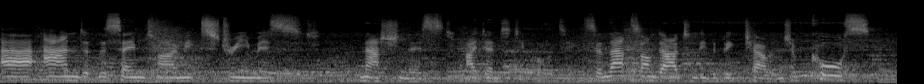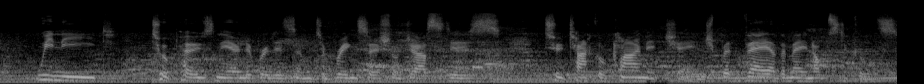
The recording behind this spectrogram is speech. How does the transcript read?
uh, and at the same time extremist, nationalist identity politics. And that's undoubtedly the big challenge. Of course, we need to oppose neoliberalism, to bring social justice, to tackle climate change, but they are the main obstacles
